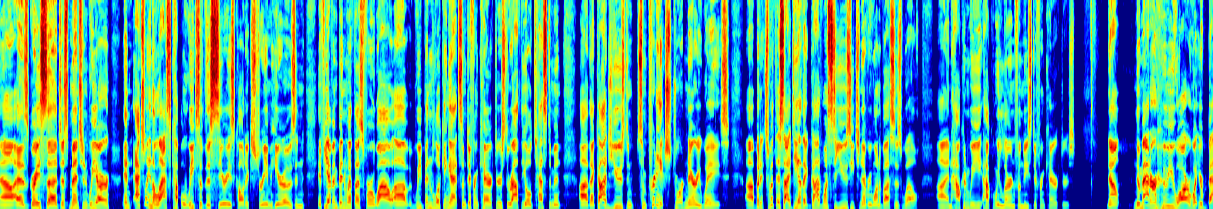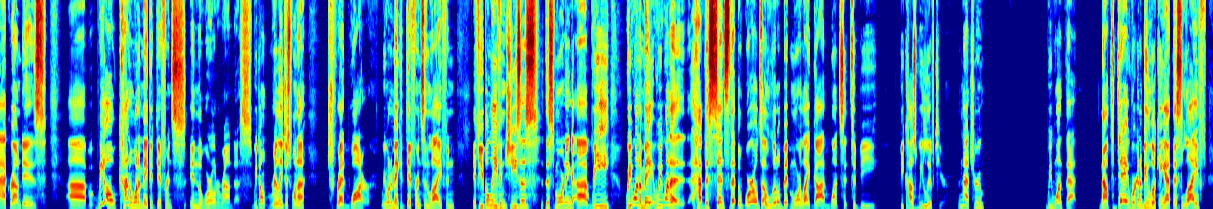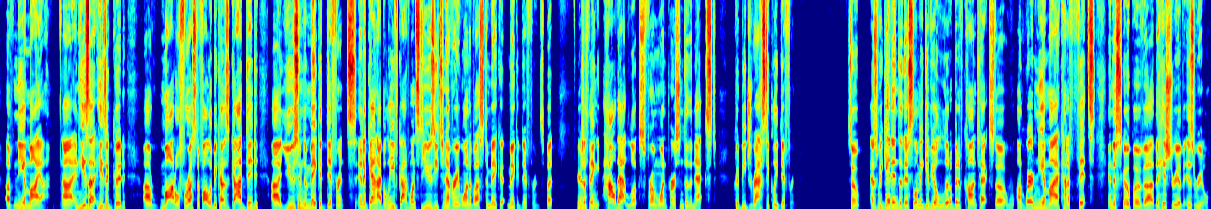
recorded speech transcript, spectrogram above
Now, as Grace uh, just mentioned, we are in, actually in the last couple weeks of this series called Extreme Heroes. And if you haven't been with us for a while, uh, we've been looking at some different characters throughout the Old Testament uh, that God used in some pretty extraordinary ways. Uh, but it's with this idea that God wants to use each and every one of us as well. Uh, and how can, we, how can we learn from these different characters? Now, no matter who you are, what your background is, uh, we all kind of want to make a difference in the world around us. We don't really just want to tread water. We want to make a difference in life. And if you believe in Jesus this morning, uh, we, we want to make, we want to have this sense that the world's a little bit more like God wants it to be because we lived here. Isn't that true? We want that. Now, today we're going to be looking at this life of Nehemiah. Uh, and he's a, he's a good uh, model for us to follow because God did uh, use him to make a difference. And again, I believe God wants to use each and every one of us to make a, make a difference. But here's the thing how that looks from one person to the next could be drastically different. So, as we get into this, let me give you a little bit of context uh, on where Nehemiah kind of fits in the scope of uh, the history of Israel.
